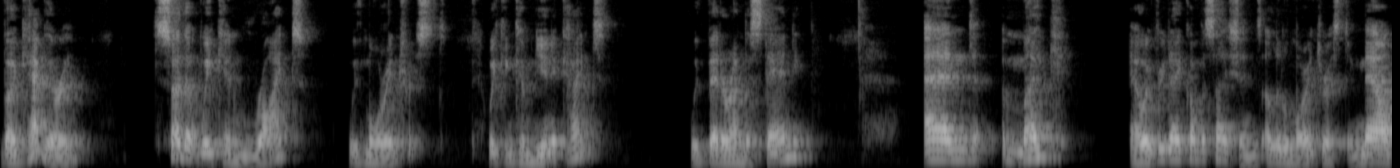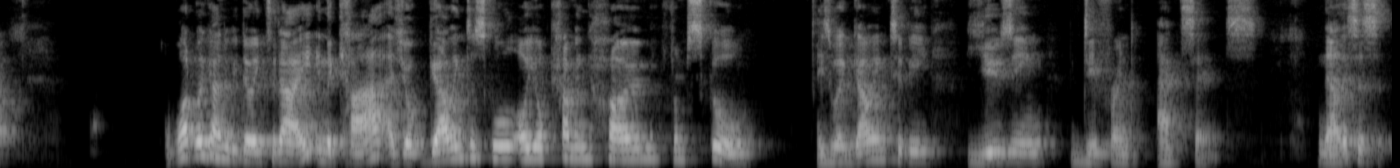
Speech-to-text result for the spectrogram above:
vocabulary so that we can write with more interest, we can communicate with better understanding, and make our everyday conversations a little more interesting. Now, what we're going to be doing today in the car as you're going to school or you're coming home from school is we're going to be using different accents. Now, this is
